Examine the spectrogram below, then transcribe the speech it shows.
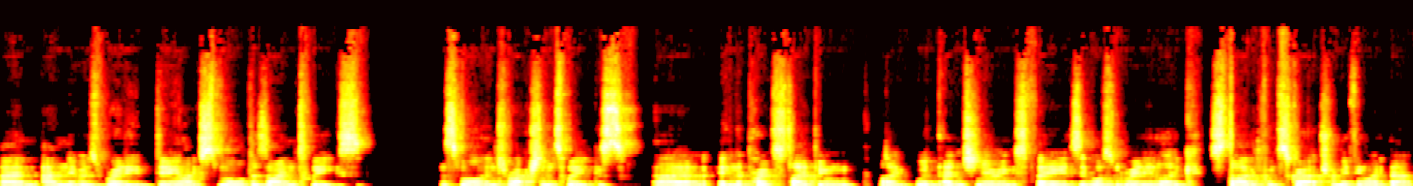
Um, and it was really doing like small design tweaks and small interaction tweaks uh, in the prototyping, like with engineering's phase. It wasn't really like starting from scratch or anything like that.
